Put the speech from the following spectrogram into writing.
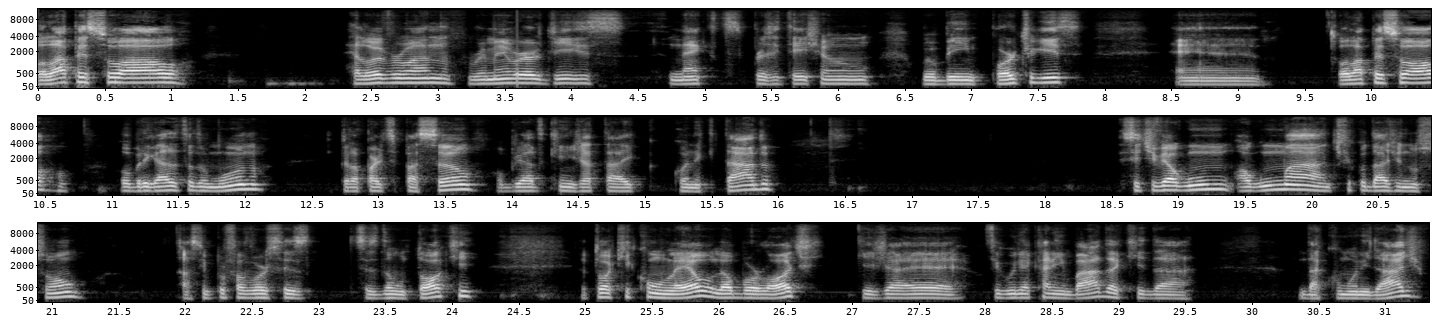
Olá, pessoal. Hello, everyone. Remember this next presentation will be in Portuguese. And... Olá, pessoal. Obrigado a todo mundo pela participação. Obrigado quem já está aí conectado. Se tiver algum, alguma dificuldade no som, assim, por favor, vocês, dão um toque. Eu estou aqui com o Léo, Léo Borlotti, que já é figurinha carimbada aqui da, da comunidade.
